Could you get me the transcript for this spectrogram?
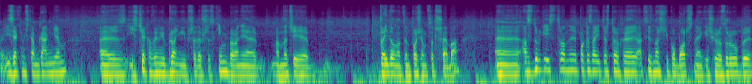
yy, i z jakimś tam gangiem. E, i z ciekawymi brońmi przede wszystkim. Bronie, mam nadzieję, wejdą na ten poziom, co trzeba. E, a z drugiej strony pokazali też trochę aktywności poboczne, jakieś rozruby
